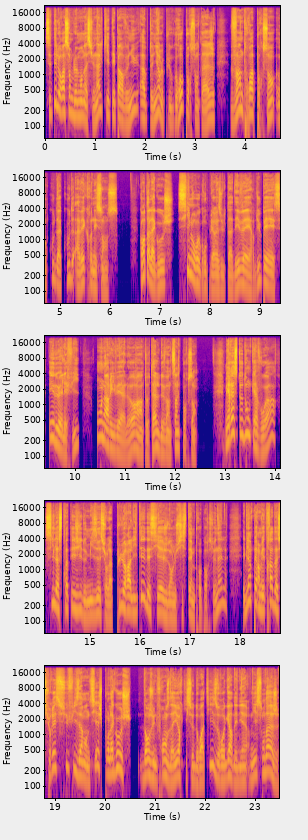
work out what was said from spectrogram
c'était le Rassemblement national qui était parvenu à obtenir le plus gros pourcentage, 23% au coude à coude avec Renaissance. Quant à la gauche, si l'on regroupe les résultats des Verts, du PS et de LFI, on arrivait alors à un total de 25%. Mais reste donc à voir si la stratégie de miser sur la pluralité des sièges dans le système proportionnel eh bien, permettra d'assurer suffisamment de sièges pour la gauche, dans une France d'ailleurs qui se droitise au regard des derniers sondages.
